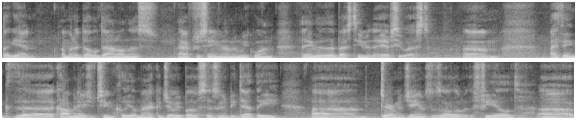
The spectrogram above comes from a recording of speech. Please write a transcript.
again, I'm gonna double down on this after seeing them in Week One. I think they're the best team in the AFC West. Um, I think the combination between Khalil Mack and Joey Bosa is going to be deadly. Uh, Derwin James was all over the field. Uh,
